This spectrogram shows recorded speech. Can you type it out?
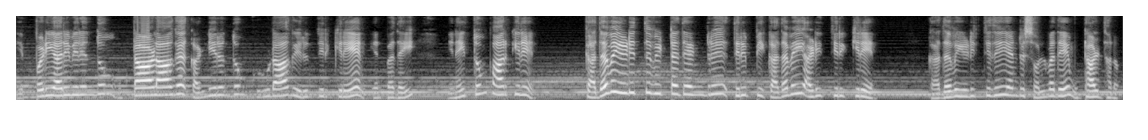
எப்படி அறிவிருந்தும் முட்டாளாக கண்ணிருந்தும் குருடாக இருந்திருக்கிறேன் என்பதை நினைத்தும் பார்க்கிறேன். கதவை இடித்து விட்டதென்று திருப்பி கதவை அடித்திருக்கிறேன். கதவு இடித்தது என்று சொல்வதே முட்டாள்தனம்.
